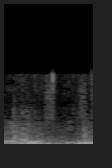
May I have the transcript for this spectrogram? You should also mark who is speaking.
Speaker 1: we have a
Speaker 2: speech.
